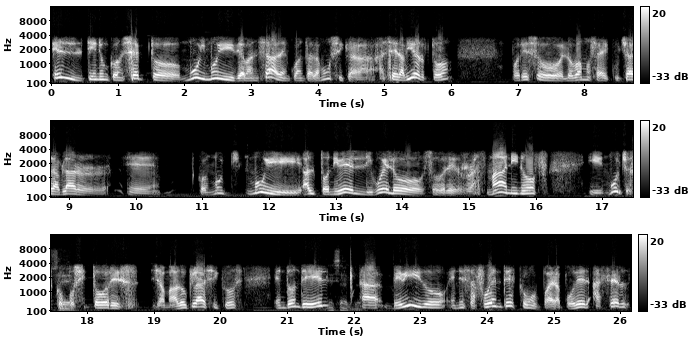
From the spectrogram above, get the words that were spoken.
él tiene un concepto muy, muy de avanzada en cuanto a la música, a ser abierto, por eso lo vamos a escuchar hablar eh, con muy, muy alto nivel y vuelo sobre Rasmaninov y muchos compositores llamados clásicos, en donde él ha bebido en esas fuentes como para poder hacer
